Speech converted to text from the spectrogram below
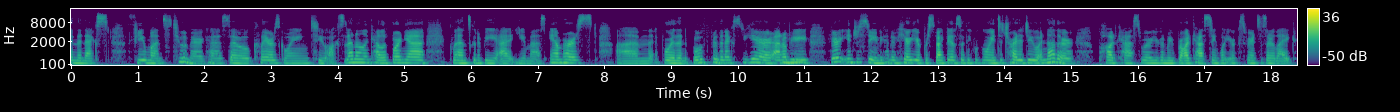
in the next few months to America. So Claire's going to Occidental in California. Glenn's going to be at UMass Amherst um, for the both for the next year, and it'll be very interesting to kind of hear your perspectives. I think we're going to try to do another podcast where you're going to be broadcasting what your experiences are like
